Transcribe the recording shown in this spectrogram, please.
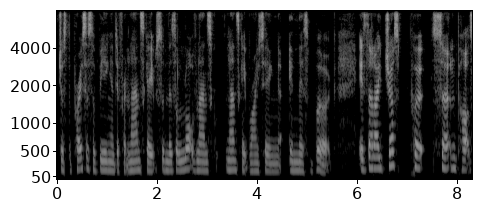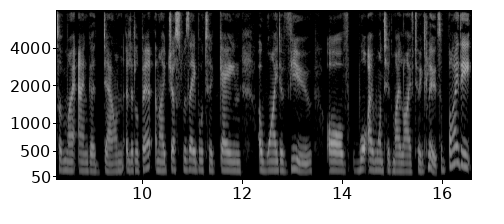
just the process of being in different landscapes, and there's a lot of lands- landscape writing in this book, is that I just put certain parts of my anger down a little bit and I just was able to gain a wider view of what I wanted my life to include. So by the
